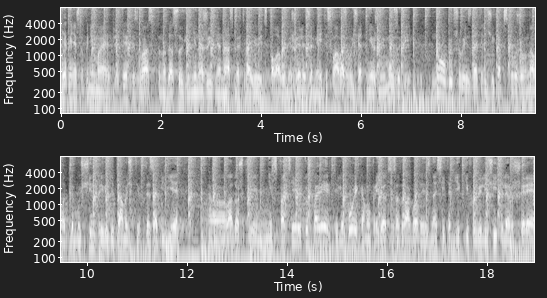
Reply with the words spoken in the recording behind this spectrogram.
Я, конечно, понимаю, для тех из вас, кто на досуге не на жизнь, а на смерть воюет с половыми железами, эти слова звучат нежной музыкой. Но у бывшего издателя чикагского журнала для мужчин при виде дамочки в дезобелье ладошки не вспотеют. Уж поверьте, любой, кому придется за два года износить объектив увеличителя, расширяя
